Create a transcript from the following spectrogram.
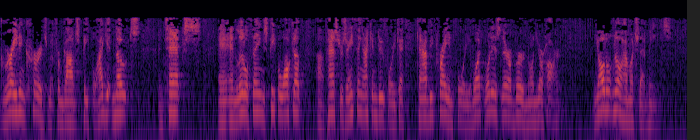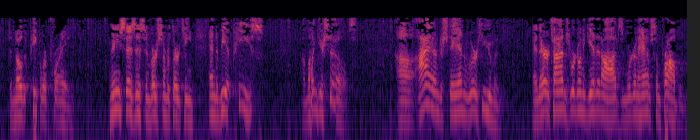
great encouragement from God's people. I get notes and texts and, and little things. People walk up, uh, Pastor, is there anything I can do for you? Can, can I be praying for you? What, what is there a burden on your heart? Y'all don't know how much that means to know that people are praying. And then he says this in verse number 13 and to be at peace among yourselves. Uh, I understand we're human. And there are times we're going to get at odds and we're going to have some problems.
